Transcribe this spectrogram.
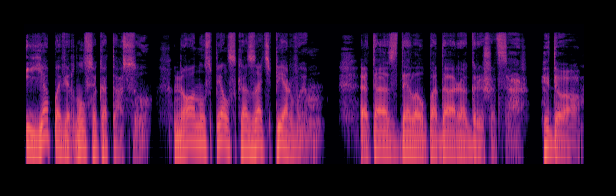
и я повернулся к Атасу. Но он успел сказать первым. «Это сделал подарок, и дом».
